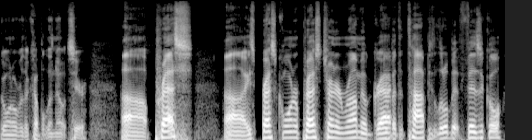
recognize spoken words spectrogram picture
going over the couple of notes here. Uh, press, uh, he's press corner, press, turn and run. He'll grab at the top. He's a little bit physical.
